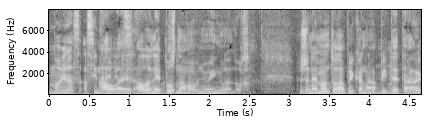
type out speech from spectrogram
Môj zas asi Ale, najviac. ale nepoznám ho v New Englandoch. Že nemám to napríklad napité Mhm. mm-hmm. tak,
